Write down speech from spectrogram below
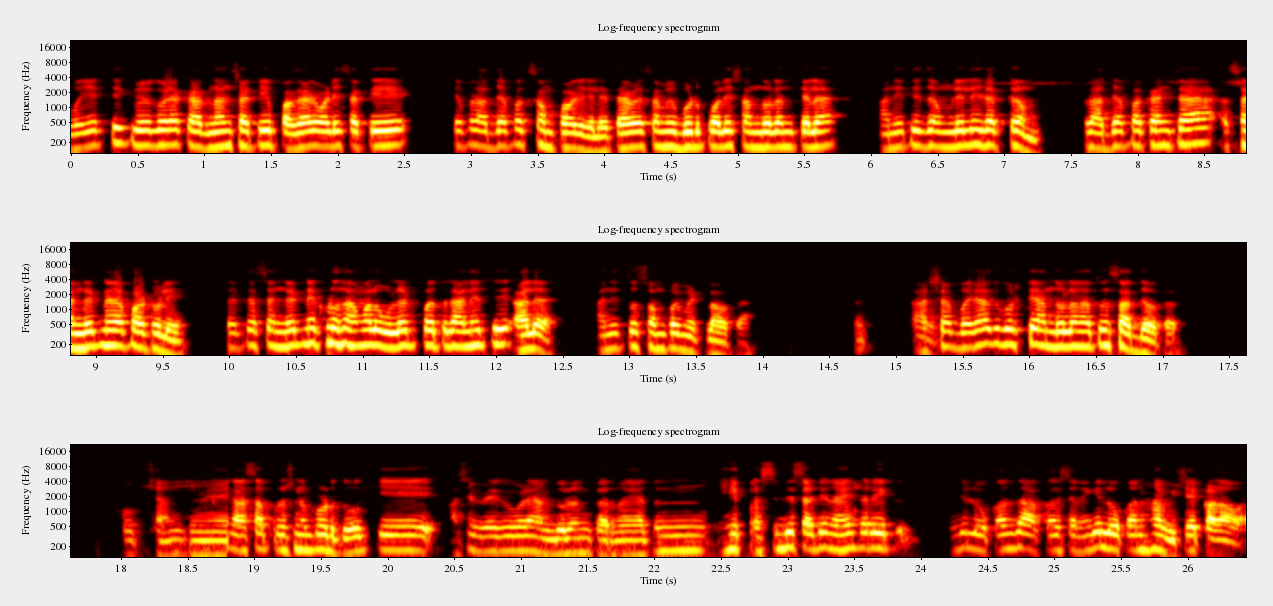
वैयक्तिक वेगवेगळ्या कारणांसाठी पगारवाढीसाठी ते प्राध्यापक संपावर गेले. त्यावेळेस आम्ही बुड पॉलिश आंदोलन केलं आणि ती जमलेली रक्कम प्राध्यापकांच्या संघटनेला पाठवली. तर त्या संघटनेकडून आम्हाला उलट पत्राने ते आलं आणि तो संप मिटला होता. अशा बऱ्याच गोष्टी आंदोलनातून साध्य होतात. खूप छान. तुम्ही असा प्रश्न पडतो की असे वेगवेगळे आंदोलन करणं यातून हे प्रसिद्धीसाठी नाही तर एक म्हणजे लोकांचं आकर्षण आहे की लोकांना हा विषय कळावा.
